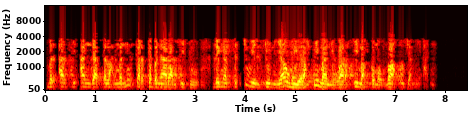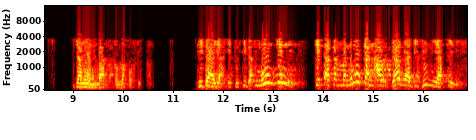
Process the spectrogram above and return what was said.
Berarti Anda telah menukar kebenaran itu dengan secuil duniawi rahimani wa rahimakumullahu jami'an. Jangan barakallahu fikum. Hidayah itu tidak mungkin kita akan menemukan harganya di dunia ini.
